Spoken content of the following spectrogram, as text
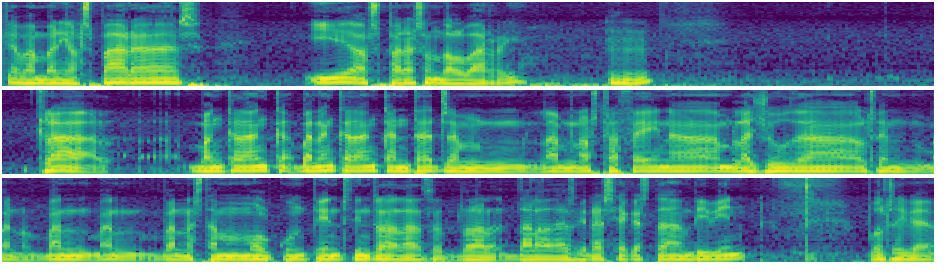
que van venir els pares i els pares són del barri. Mm -hmm. Clar, van, quedar, van quedar encantats amb la nostra feina, amb l'ajuda, els vam, bueno, van, van, van estar molt contents dintre de la, de, la, de la desgràcia que estàvem vivint els, hi vam,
